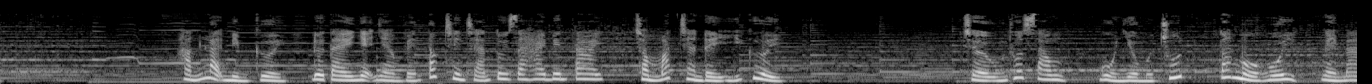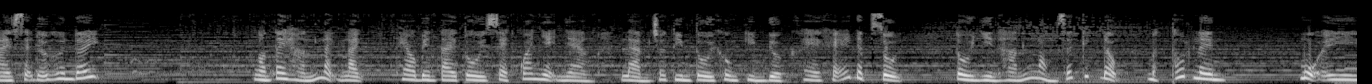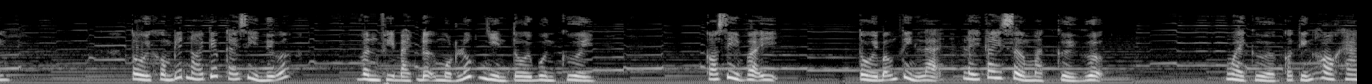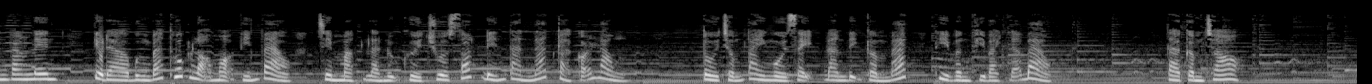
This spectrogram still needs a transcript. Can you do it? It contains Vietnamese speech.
Hắn lại mỉm cười, đưa tay nhẹ nhàng vén tóc trên trán tôi ra hai bên tai, trong mắt tràn đầy ý cười. Chờ uống thuốc xong, ngủ nhiều một chút, toát mồ hôi, ngày mai sẽ đỡ hơn đấy. Ngón tay hắn lạnh lạnh, theo bên tai tôi xẹt qua nhẹ nhàng, làm cho tim tôi không kìm được khe khẽ đập rộn. Tôi nhìn hắn lòng rất kích động, bật thốt lên. muội Tôi không biết nói tiếp cái gì nữa. Vân Phi Bạch đợi một lúc nhìn tôi buồn cười. Có gì vậy? Tôi bỗng tỉnh lại, lấy tay sờ mặt cười gượng. Ngoài cửa có tiếng ho khan vang lên, tiểu đào bừng bát thuốc lọ mọ tiến vào, trên mặt là nụ cười chua xót đến tàn nát cả cõi lòng. Tôi chống tay ngồi dậy, đang định cầm bát, thì Vân Phi Bạch đã bảo. Ta cầm cho.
